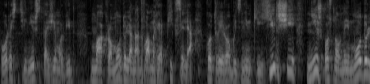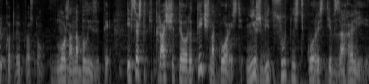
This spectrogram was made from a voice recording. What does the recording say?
користі, ніж, скажімо, від макромодуля на 2 мегапікселя, котрий робить знімки гірші, ніж основний модуль, котрий просто можна наблизити. І все ж таки краще теоретична користь, ніж відсутність користі взагалі.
